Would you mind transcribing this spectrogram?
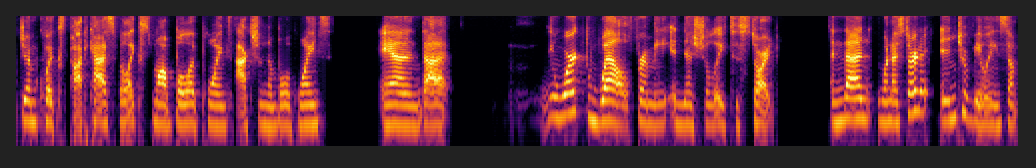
Jim Kwik's podcast for like small bullet points, actionable points. And that it worked well for me initially to start. And then when I started interviewing some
